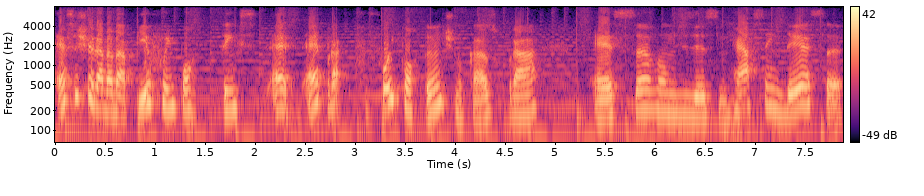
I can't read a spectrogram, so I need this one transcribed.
essa chegada da Pia foi importante, é, é pra, foi importante, no caso, para essa, vamos dizer assim, reacender essa,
